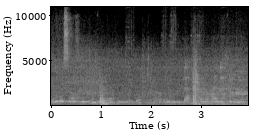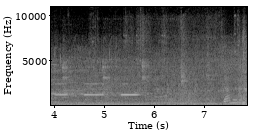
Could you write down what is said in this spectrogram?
приносим извинения за отмену доктора во время недавних аномальных явлений. Дамы и господа,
